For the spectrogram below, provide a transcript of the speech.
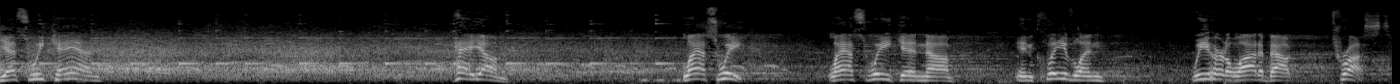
Yes, we can. Hey, um, last week, last week in, uh, in Cleveland, we heard a lot about trust.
